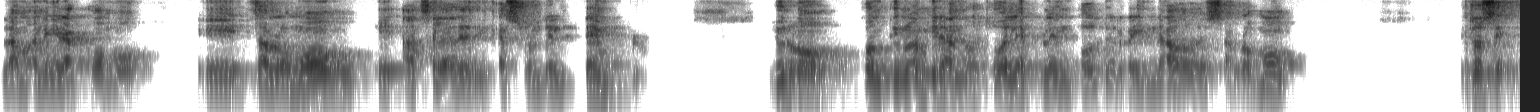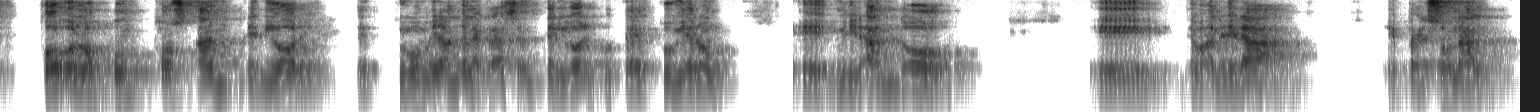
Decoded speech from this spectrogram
la manera como Salomón hace la dedicación del templo. Y uno continúa mirando todo el esplendor del reinado de Salomón. Entonces, todos los puntos anteriores estuvimos mirando en la clase anterior y que ustedes estuvieron eh, mirando eh, de manera eh, personal,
